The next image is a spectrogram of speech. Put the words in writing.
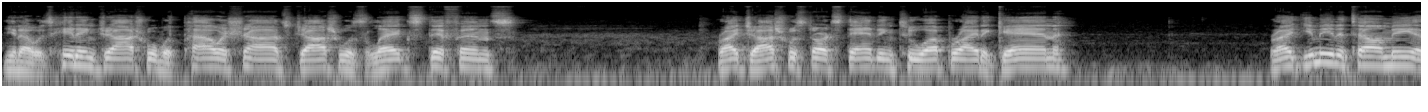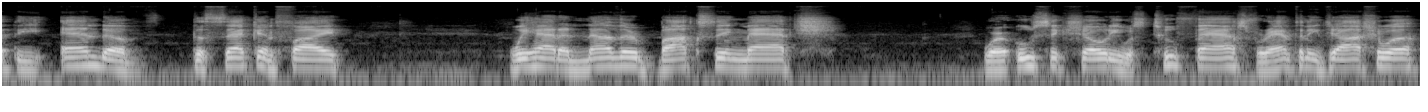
you know, is hitting Joshua with power shots, Joshua's leg stiffens, right? Joshua starts standing too upright again, right? You mean to tell me at the end of the second fight, we had another boxing match where Usyk showed he was too fast for Anthony Joshua?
